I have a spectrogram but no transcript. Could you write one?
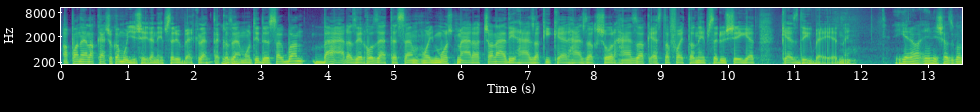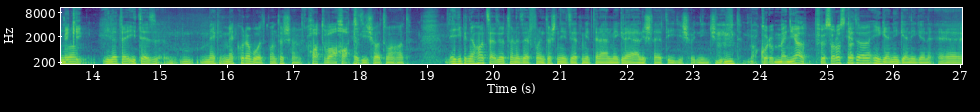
a panellakások amúgy is egyre népszerűbbek lettek az uh-huh. elmúlt időszakban, bár azért hozzáteszem, hogy most már a családi házak, ikerházak, sorházak ezt a fajta népszerűséget kezdik beérni. Igen, én is azt gondolom, Miki? illetve itt ez me- mekkora volt pontosan? 66. Ez is 66. Egyébként a 650 ezer forintos négyzetméter áll még reális lehet így is, hogy nincs uh-huh. lift. Akkor mennyi a főszoroztad? Ez a, igen, igen, igen. E,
